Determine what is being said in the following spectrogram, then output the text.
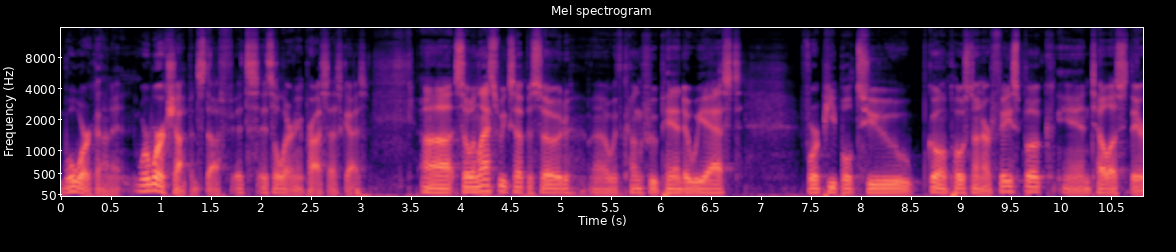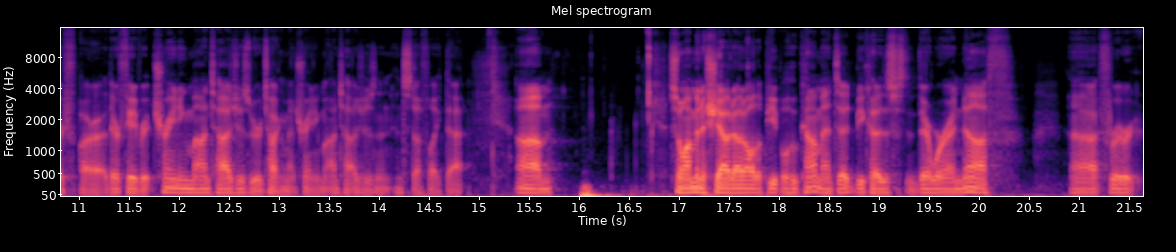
we'll work on it. We're workshopping stuff. It's it's a learning process, guys. Uh, so in last week's episode uh, with Kung Fu Panda, we asked for people to go and post on our Facebook and tell us their uh, their favorite training montages. We were talking about training montages and, and stuff like that. Um, so I'm going to shout out all the people who commented because there were enough uh, for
